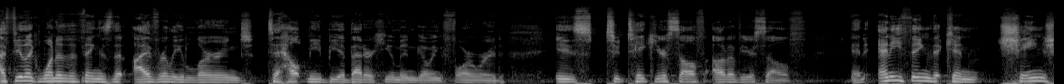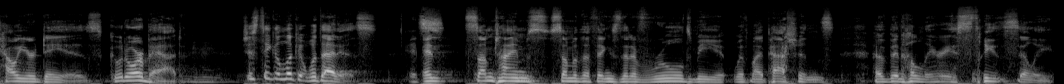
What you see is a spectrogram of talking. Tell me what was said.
I feel like one of the things that I've really learned to help me be a better human going forward is to take yourself out of yourself and anything that can change how your day is, good or bad, mm-hmm. just take a look at what that is. It's- and sometimes some of the things that have ruled me with my passions have been hilariously silly.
